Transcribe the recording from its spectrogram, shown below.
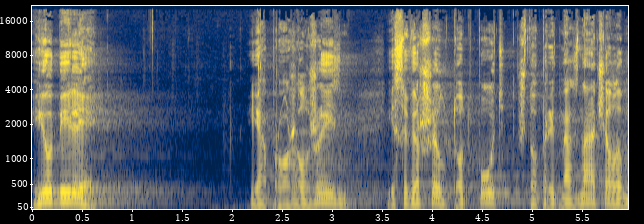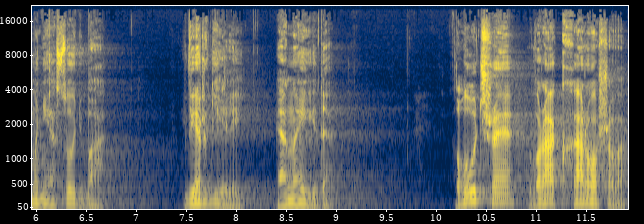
Юбилей!» Я прожил жизнь и совершил тот путь, что предназначила мне судьба. Вергилий, Анаида. Лучшее – враг хорошего.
